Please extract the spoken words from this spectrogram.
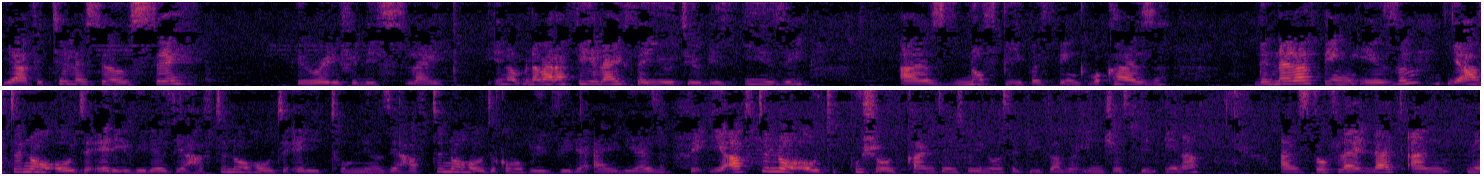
you have to tell yourself say you're ready for this. Like you know no matter feel like say youtube is easy as enough people think because the another thing is um, you have to know how to edit videos you have to know how to edit thumbnails you have to know how to come up with video ideas. You have to know how to push out content so you know so people are interested in it and stuff like that. And me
